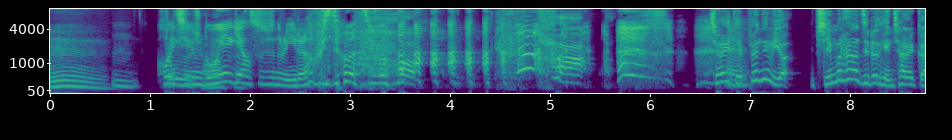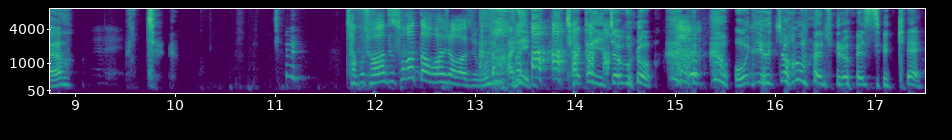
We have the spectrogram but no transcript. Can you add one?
음. 음, 거의 지금 노예계약 수준으로 일을 하고 있어가지고. 저희 네. 대표님 여, 질문 하나 드려도 괜찮을까요? 자꾸 저한테 속았다고 하셔가지고. 아니 잠깐 이쪽으로 오디오 조금만 들어갈 수 있게.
